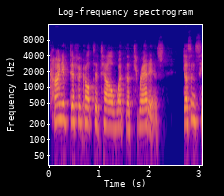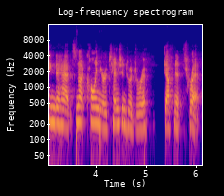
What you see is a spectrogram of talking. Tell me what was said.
kind of difficult to tell what the threat is. Doesn't seem to have, it's not calling your attention to a definite threat.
